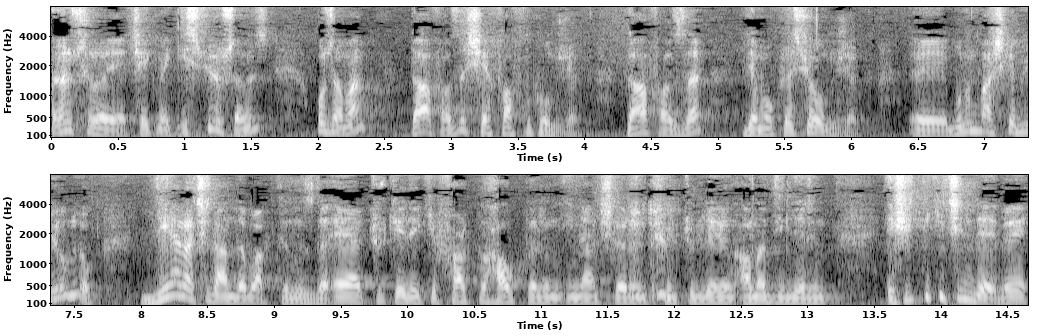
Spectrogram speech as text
ön sıraya çekmek istiyorsanız o zaman daha fazla şeffaflık olacak. Daha fazla demokrasi olacak. Ee, bunun başka bir yolu yok. Diğer açıdan da baktığınızda eğer Türkiye'deki farklı halkların, inançların, kültürlerin, ana dillerin eşitlik içinde ve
